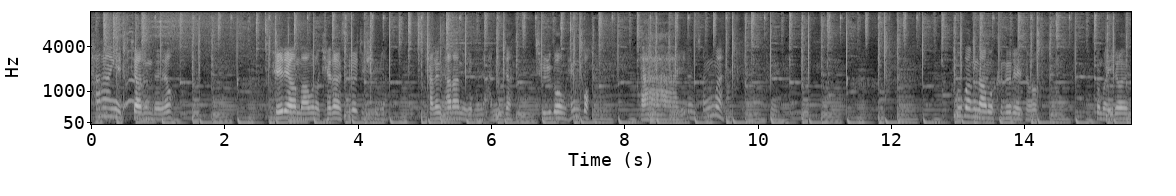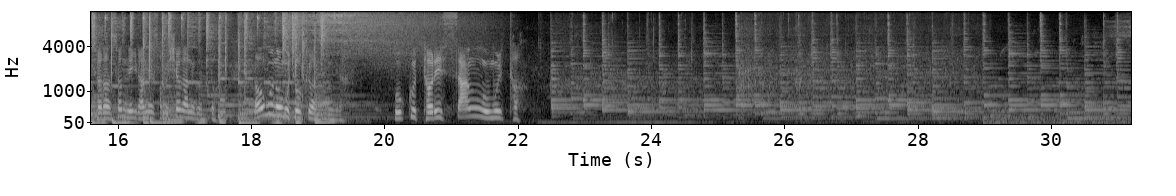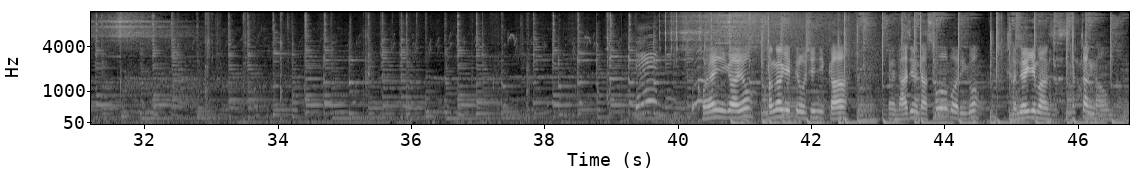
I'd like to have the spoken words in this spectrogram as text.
사랑의 빗자루인데요. 배려한 마음으로 계단을 쓸어주시면 다른 사람에게는 안전, 즐거움, 행복. 아, 이런 정말 네. 호박나무 그늘에서 정말 이런저런 선 얘기를 하면서 한번 쉬어가는 것도 너무너무 좋을 것 같습니다. 웃구털이 쌍우물터. 고양이가요 관광객들 오시니까 낮에는 다 숨어버리고 저녁에만 살짝 나온답니다.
